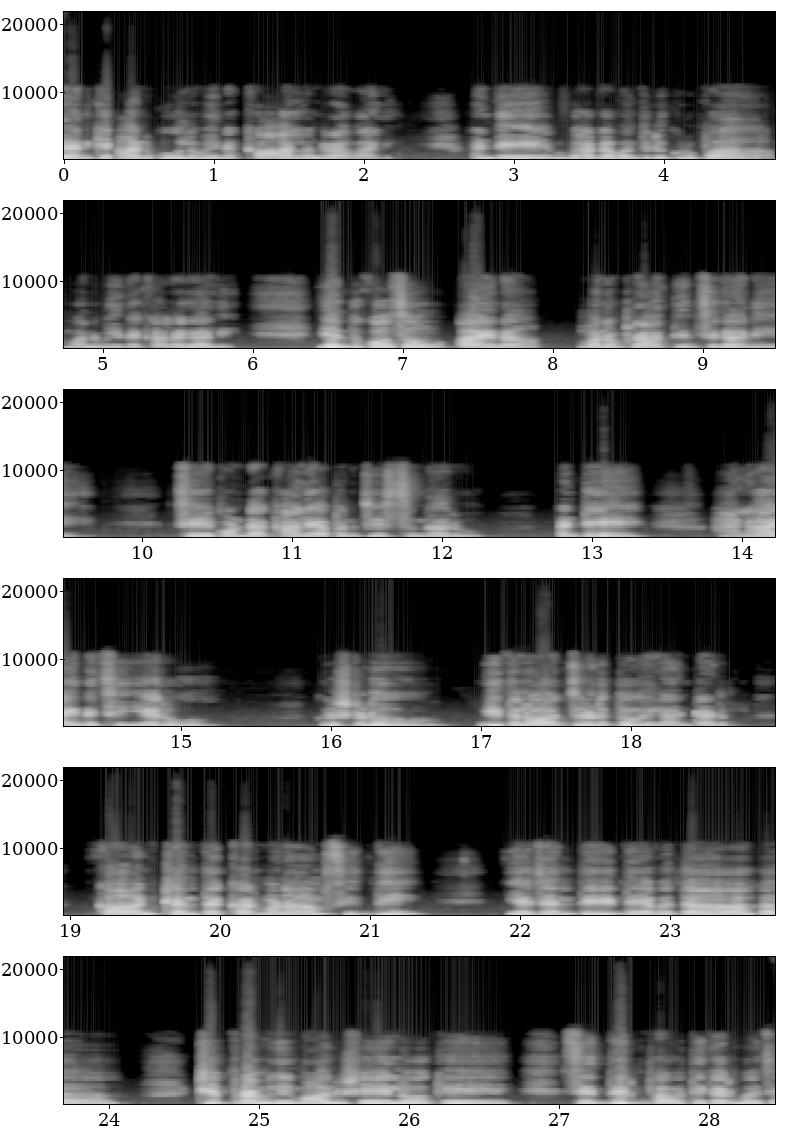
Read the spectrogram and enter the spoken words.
దానికి అనుకూలమైన కాలం రావాలి. అంటే భగవంతుడి కృప మన మీద కలగాలి. ఎందుకోసం ఆయన మనం ప్రార్థించగానే చేయకుండా కాలయాపన చేస్తున్నారు? అంటే అలా ఆయన చెయ్యరు. కృష్ణుడు గీతలో అర్జునుడితో ఇలా అంటాడు. కాంక్షంత కర్మణాం సిద్ధి యజంతే దేవతాహ క్షిప్రం హి మానుషే లోకే సిద్ధిర్భవతి కర్మజ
